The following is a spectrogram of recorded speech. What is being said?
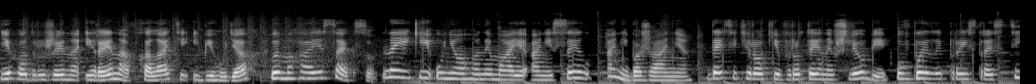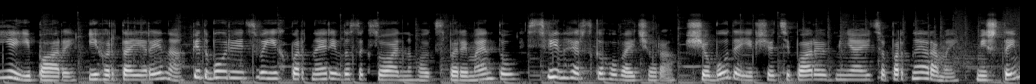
Його дружина Ірина в халаті і бігудях вимагає сексу, на який у нього немає ані сил, ані бажання. Десять років рутини в шлюбі вбили пристрасть цієї пари. Ігор та Ірина підборюють своїх партнерів до сексуального експерименту свінгерського вечора. Що буде, якщо ці пари обміняються партнерами? Між тим,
